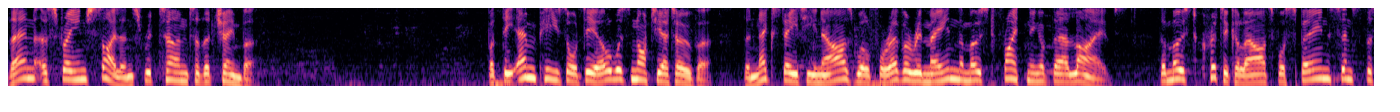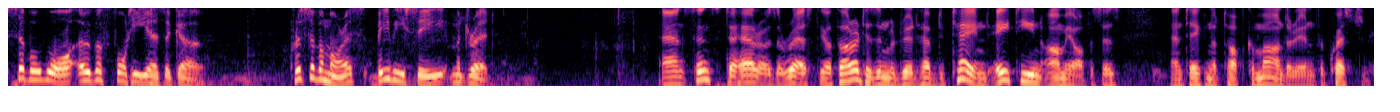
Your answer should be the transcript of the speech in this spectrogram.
Then a strange silence returned to the chamber. But the MP's ordeal was not yet over. The next 18 hours will forever remain the most frightening of their lives, the most critical hours for Spain since the civil war over 40 years ago. Christopher Morris, BBC, Madrid. And since Tejero's arrest, the authorities in Madrid have detained 18 army officers and taken a top commander in for questioning.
